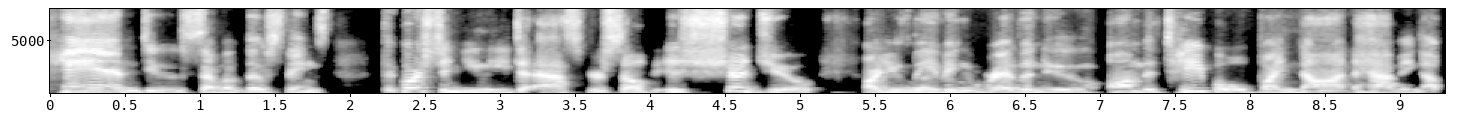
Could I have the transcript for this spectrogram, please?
can do some of those things. The question you need to ask yourself is should you? Are you leaving revenue on the table by not having a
